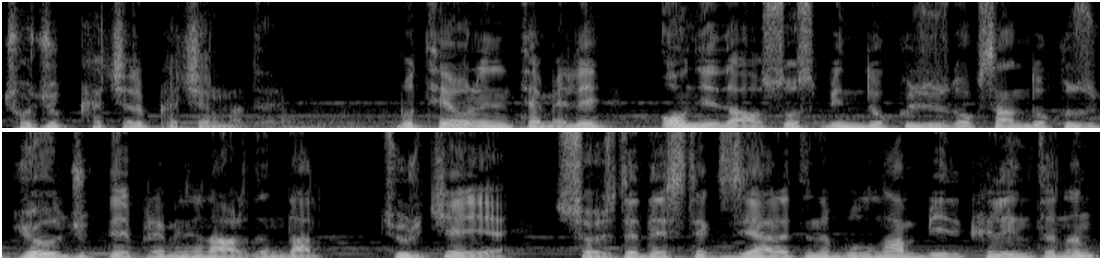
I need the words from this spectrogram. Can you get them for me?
çocuk kaçırıp kaçırmadığı. Bu teorinin temeli 17 Ağustos 1999 Gölcük depreminin ardından Türkiye'ye sözde destek ziyaretinde bulunan Bill Clinton'ın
